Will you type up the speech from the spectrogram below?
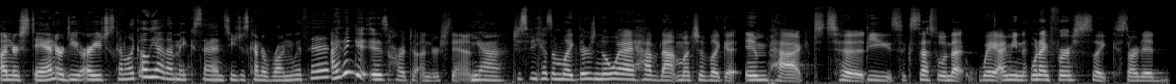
understand, or do you are you just kind of like, oh yeah, that makes sense? You just kind of run with it. I think it is hard to understand. Yeah. Just because I'm like, there's no way I have that much of like an impact to be successful in that way. I mean, when I first like started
